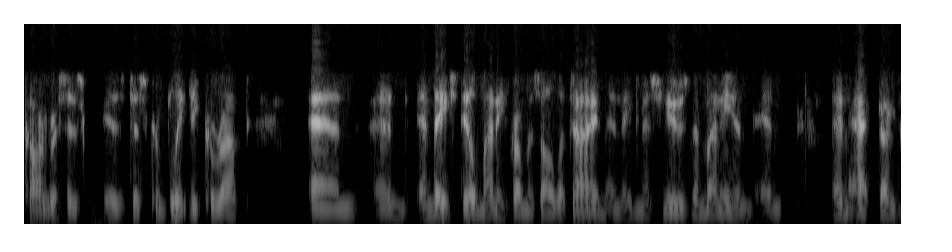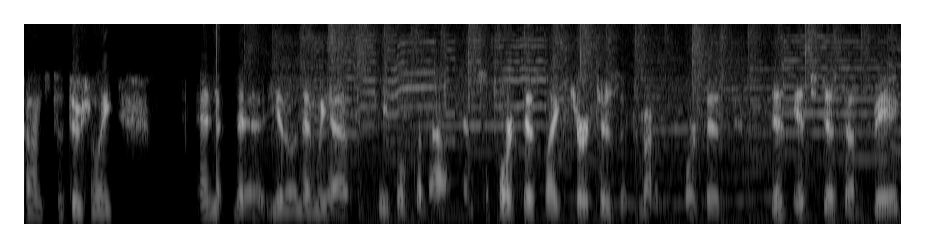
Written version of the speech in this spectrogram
Congress is is just completely corrupt, and and and they steal money from us all the time, and they misuse the money and and and act unconstitutionally. And the, you know, and then we have people come out and support this, like churches that come out and support this. It, it's just a big,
